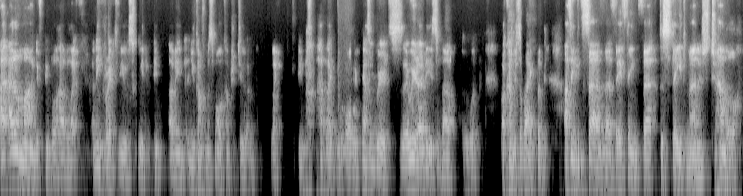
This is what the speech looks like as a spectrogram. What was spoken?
I, I don't mind if people have like an incorrect view of Sweden. People, I mean, you come from a small country too, and like people have like all kinds of weird weird ideas about what our countries are like. But I think it's sad that they think that the state managed to handle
